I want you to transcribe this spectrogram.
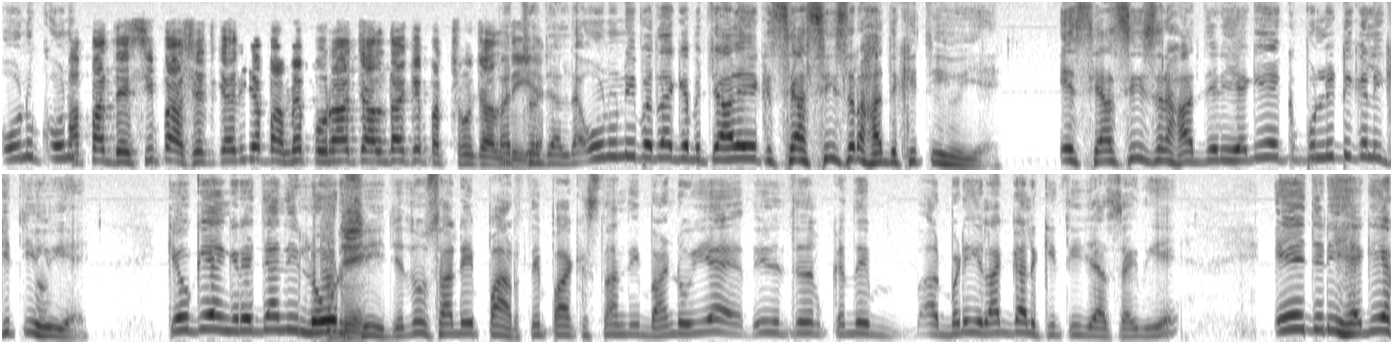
ਉਹਨੂੰ ਉਹਨੂੰ ਆਪਾਂ ਦੇਸੀ ਭਾਸ਼ਾ 'ਚ ਕਹਿ ਦਈਏ ਭਾਵੇਂ ਪੁਰਾ ਚੱਲਦਾ ਕਿ ਪੱਛੋਂ ਚੱਲਦੀ ਹੈ। ਪੱਛੋਂ ਚੱਲਦਾ। ਉਹਨੂੰ ਨਹੀਂ ਪਤਾ ਕਿ ਵਿਚਾਲੇ ਇੱਕ ਸਿਆਸੀ ਸਰਹੱਦ ਖਿੱਚੀ ਹੋਈ ਹੈ। ਇਹ ਸਿਆਸੀ ਸਰਹੱਦ ਜਿਹੜੀ ਹੈਗੀ ਇੱਕ ਪੋਲੀਟੀਕਲੀ ਖਿੱਚੀ ਹੋਈ ਹੈ। ਕਿਉਂਕਿ ਅੰਗਰੇਜ਼ਾਂ ਦੀ ਲੋੜ ਸੀ ਜਦੋਂ ਸਾਡੇ ਭਾਰਤ ਤੇ ਪਾਕਿਸਤਾਨ ਦੀ ਵੰਡ ਹੋਈ ਹੈ ਇਹਦੇ ਤੇ ਕਦੇ ਬੜੀ ਅਲੱਗ ਗੱਲ ਕੀਤੀ ਜਾ ਸਕਦੀ ਹੈ। ਇਹ ਜਿਹੜੀ ਹੈਗੀ ਹੈ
